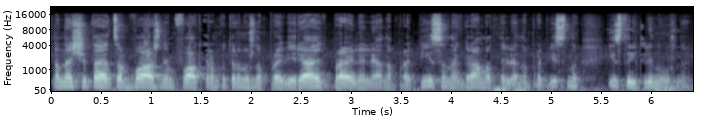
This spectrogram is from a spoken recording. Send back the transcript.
она считается важным фактором, который нужно проверять, правильно ли она прописана, грамотно ли она прописана и стоит ли нужная.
